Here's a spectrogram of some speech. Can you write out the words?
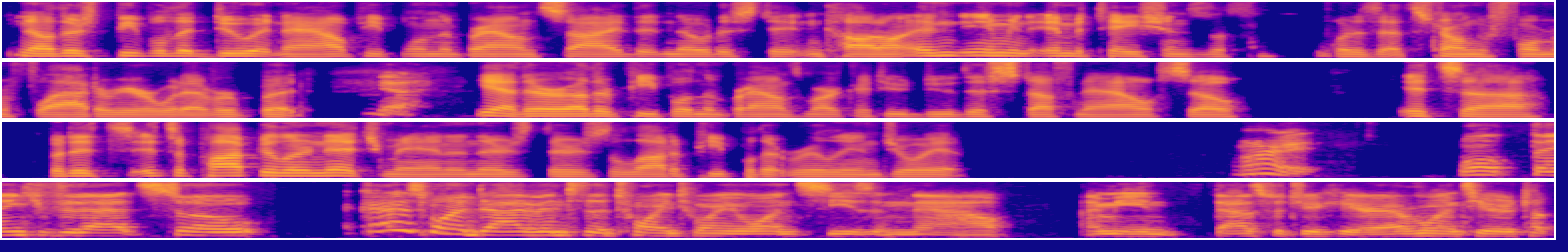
you know, there's people that do it now, people in the Brown side that noticed it and caught on. And I mean, imitations, the what is that strongest form of flattery or whatever. But yeah, yeah, there are other people in the Browns market who do this stuff now. So it's, uh, but it's, it's a popular niche, man. And there's, there's a lot of people that really enjoy it. All right. Well, thank you for that. So I kind of just want to dive into the 2021 season now. I mean, that's what you're here. Everyone's here to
